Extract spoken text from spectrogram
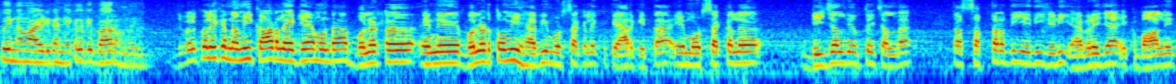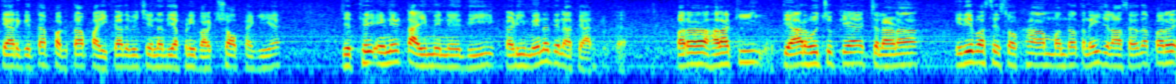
ਕੋਈ ਨਵਾਂ ਆਈਡੀਆ ਨਿਕਲ ਕੇ ਬਾਹਰ ਆਉਂਦਾ ਜੀ। ਜੀ, ਬਿਲਕੁਲ, ਇੱਕ ਨਵੀਂ ਕਾਰਡ ਲੈ ਕੇ ਆਇਆ ਮੁੰਡਾ। ਬੁਲਟ, ਇਹਨੇ ਬੁਲਟ ਤੋਂ ਵੀ ਹੈਵੀ ਮੋਟਰਸਾਈਕਲ ਇੱਕ ਤਿਆਰ ਕੀਤਾ। ਇਹ ਮੋਟਰਸਾਈਕਲ ਡੀਜ਼ਲ ਦੇ ਉੱਤੇ ਚੱਲਦਾ। ਹੈ। ਤਾਂ 70 ਦੀ ਇਹਦੀ ਜਿਹੜੀ ਐਵਰੇਜ ਹੈ ਇਕਬਾਲ ਨੇ ਤਿਆਰ ਕੀਤਾ ਭਗਤਾ ਭਾਈਕਾ ਦੇ ਵਿੱਚ, ਇਹਨਾਂ ਦੀ ਆਪਣੀ ਵਰਕਸ਼ਾਪ ਹੈਗੀ ਹੈ, ਜਿੱਥੇ ਇਹਨੇ 2.5 ਮਹੀਨੇ ਦੀ ਕੜੀ ਮਿਹਨਤ ਦੇ ਨਾਲ ਤਿਆਰ ਕੀਤਾ ਪਰ ਹਾਲਾਂਕਿ ਤਿਆਰ ਹੋ ਚੁੱਕਿਆ ਹੈ, ਚਲਾਣਾ ਇਹਦੇ ਵਾਸਤੇ ਸੌਖਾ, ਆਮ ਬੰਦਾ ਤਾਂ ਨਹੀਂ ਚਲਾ ਸਕਦਾ, ਪਰ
